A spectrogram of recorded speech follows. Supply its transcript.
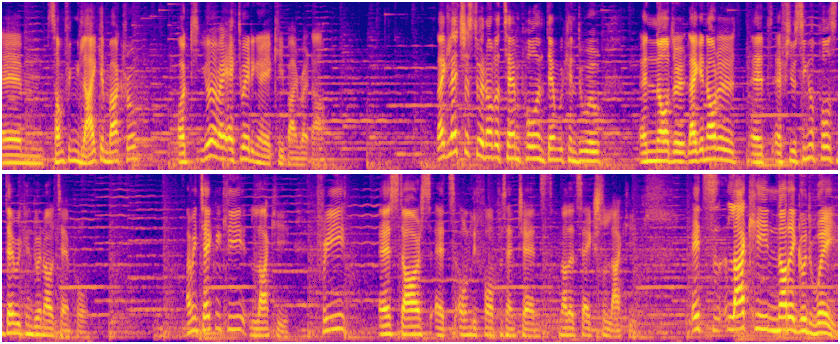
um, something like a macro. Or you're activating a keybind right now. Like, let's just do another temple and then we can do another, like another, uh, a few single pulls and then we can do another tempo. I mean, technically, lucky. Three uh, stars at only 4% chance. No, that's actually lucky. It's lucky, not a good way.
